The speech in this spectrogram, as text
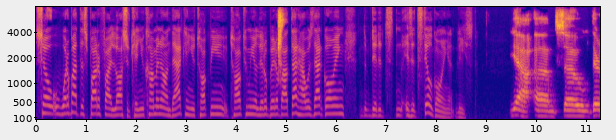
So what about the Spotify lawsuit? Can you comment on that? Can you talk me talk to me a little bit about that? How is that going? Did it is it still going at least? Yeah. Um, so there,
